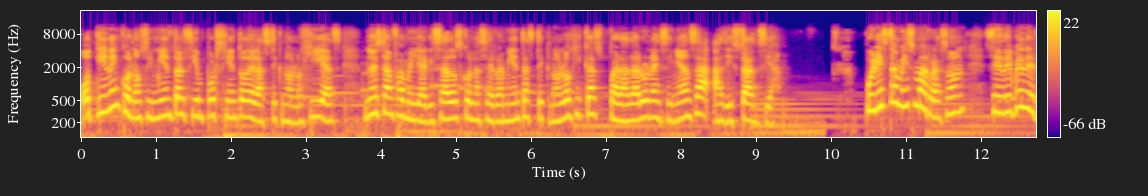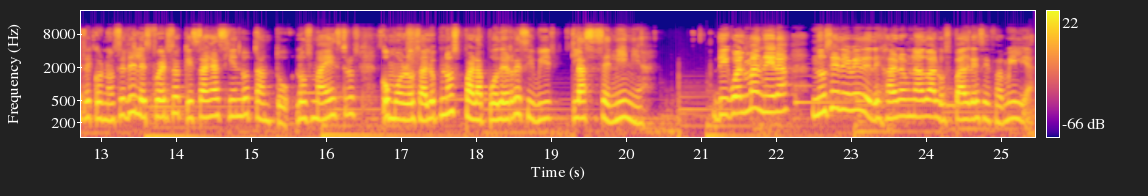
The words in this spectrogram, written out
o tienen conocimiento al 100% de las tecnologías, no están familiarizados con las herramientas tecnológicas para dar una enseñanza a distancia. Por esta misma razón, se debe de reconocer el esfuerzo que están haciendo tanto los maestros como los alumnos para poder recibir clases en línea. De igual manera, no se debe de dejar a un lado a los padres de familia,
